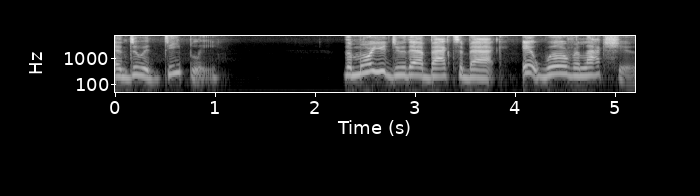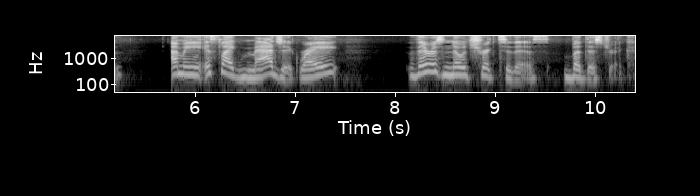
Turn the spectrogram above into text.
and do it deeply. The more you do that back to back, it will relax you. I mean, it's like magic, right? There is no trick to this but this trick.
